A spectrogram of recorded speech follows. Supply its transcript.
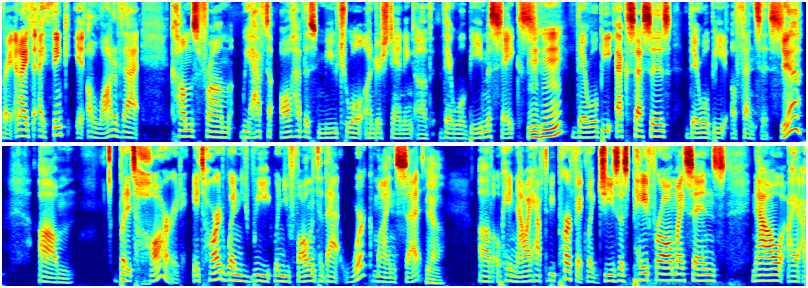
Right. And I th- I think it, a lot of that comes from we have to all have this mutual understanding of there will be mistakes, Mm-hmm. there will be excesses, there will be offenses. Yeah. Um but it's hard. It's hard when we when you fall into that work mindset Yeah. Of okay now i have to be perfect like jesus paid for all my sins now i, I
